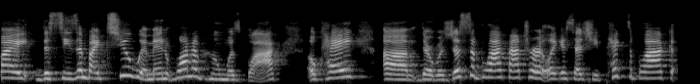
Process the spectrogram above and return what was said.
by this season by two women one of whom was black okay? Um, there was just a black bachelorette. Like i said she picked a black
